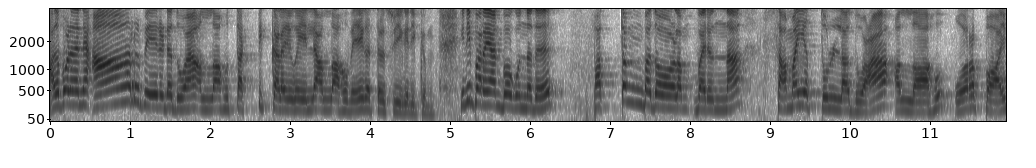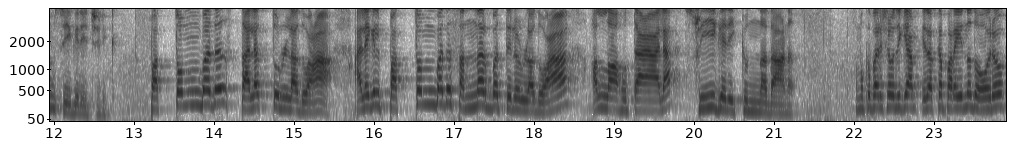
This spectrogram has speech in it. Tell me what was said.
അതുപോലെ തന്നെ ആറ് പേരുടെ ദ്വാ അള്ളാഹു തട്ടിക്കളയുകയില്ല അള്ളാഹു വേഗത്തിൽ സ്വീകരിക്കും. ഇനി പറയാൻ പോകുന്നത് പത്തൊമ്പതോളം വരുന്ന സമയത്തുള്ള ദ്വാ അള്ളാഹു ഉറപ്പായും സ്വീകരിച്ചിരിക്കും. പത്തൊമ്പത് സ്ഥലത്തുള്ള ദുആ അല്ലെങ്കിൽ പത്തൊമ്പത് സന്ദർഭത്തിലുള്ള ദുആ അള്ളാഹു താല സ്വീകരിക്കുന്നതാണ്. നമുക്ക് പരിശോധിക്കാം. ഇതൊക്കെ പറയുന്നത് ഓരോ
